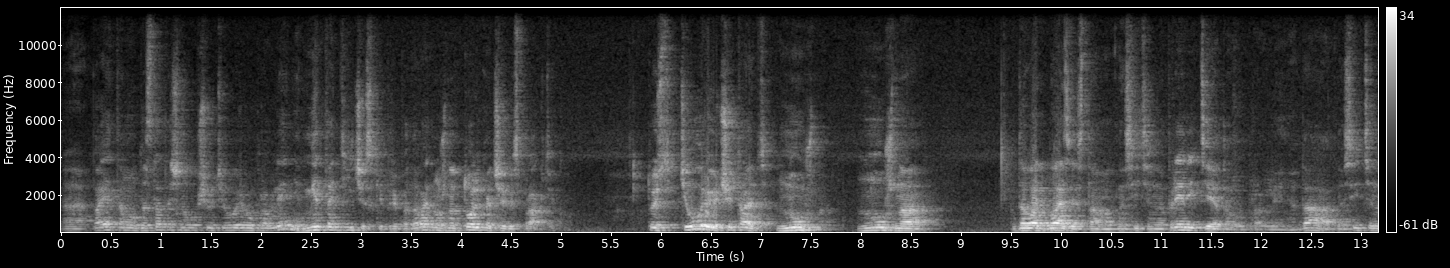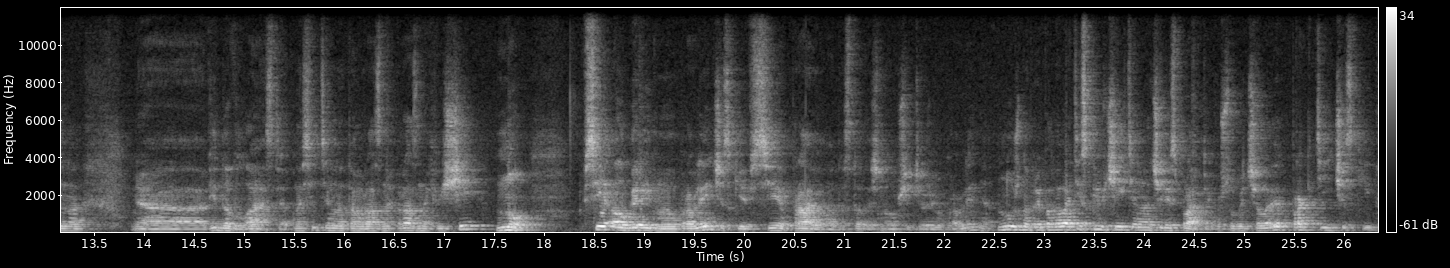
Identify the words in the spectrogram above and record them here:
Э, поэтому достаточно общую теорию управления методически преподавать нужно только через практику. То есть теорию читать нужно. Нужно давать базис там относительно приоритетов управления, да, относительно э, вида власти, относительно там разных, разных вещей, но все алгоритмы управленческие, все правила достаточно общей теории управления нужно преподавать исключительно через практику, чтобы человек практически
